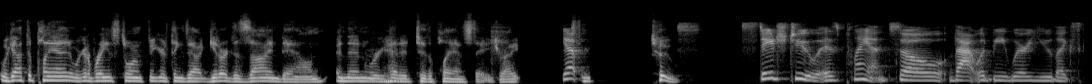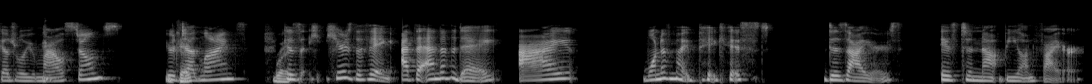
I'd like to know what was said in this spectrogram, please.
we got the plan. We're going to brainstorm, figure things out, get our design down, and then we're Mhm. headed to the plan stage, right? yep Two. Stage two is plan. So that would be where you like schedule your milestones, your Okay. deadlines. Right. Because here's the thing at the end of the day, I, one of my biggest desires is to not be on fire.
